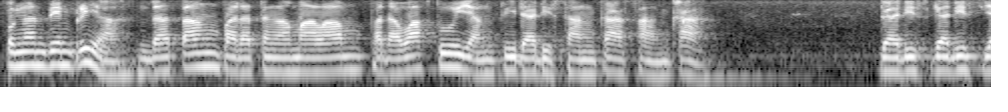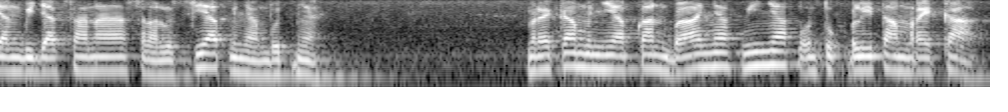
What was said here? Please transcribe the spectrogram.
Pengantin pria datang pada tengah malam pada waktu yang tidak disangka-sangka. Gadis-gadis yang bijaksana selalu siap menyambutnya. Mereka menyiapkan banyak minyak untuk pelita mereka.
